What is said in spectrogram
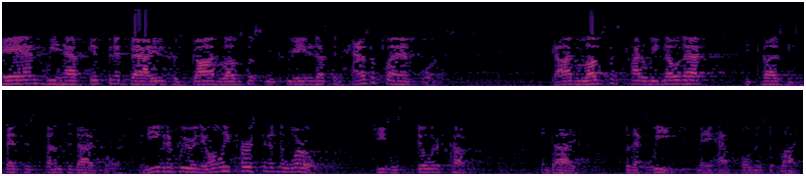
And we have infinite value because God loves us and created us and has a plan for us. God loves us. How do we know that? Because He sent His Son to die for us. And even if we were the only person in the world, Jesus still would have come and died so that we may have fullness of life.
